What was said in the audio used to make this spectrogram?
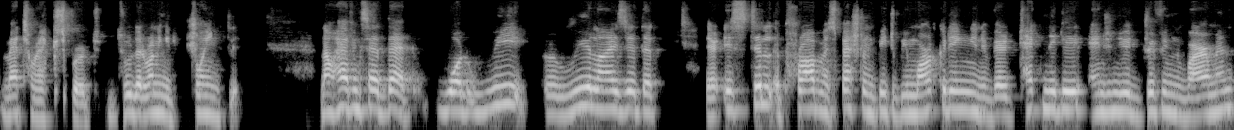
matter expert so they're running it jointly now, having said that, what we uh, realize is that there is still a problem, especially in B2B marketing in a very technical, engineer-driven environment,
